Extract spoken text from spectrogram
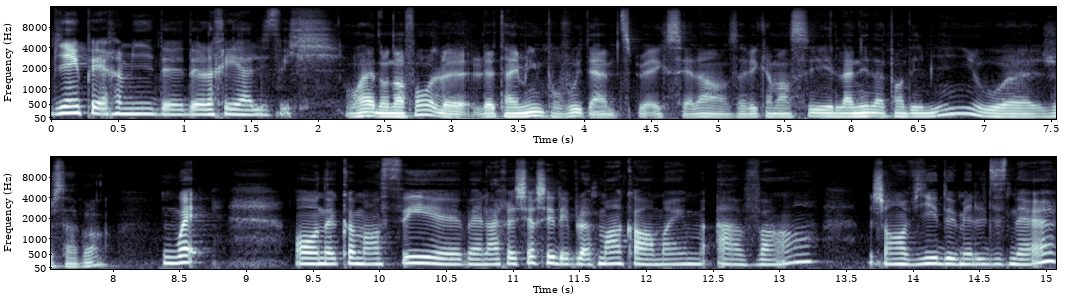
bien permis de, de le réaliser. Ouais, donc dans le fond, le, le timing pour vous était un petit peu excellent. Vous avez commencé l'année de la pandémie ou euh, juste avant? Oui, on a commencé euh, ben, la recherche et développement quand même avant, janvier 2019,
